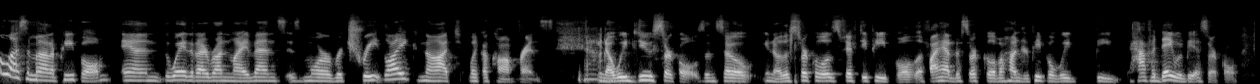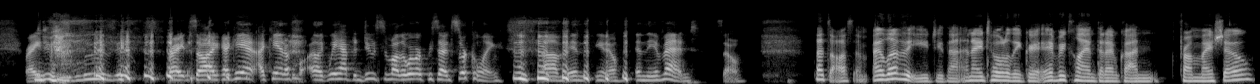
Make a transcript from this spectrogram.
a less amount of people. And the way that I run my events is more retreat like, not like a conference. Yeah. You know, we do circles. And so, you know, the circle is 50 people. If I had a circle of 100 people, we'd be half a day would be a circle, right? lose, right? So I, I, can't, I can't, afford, like, we have to do some other work besides circling um, in, you know, in the event. So that's awesome. I love that you do that. And I totally agree. Every client that I've gotten from my show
